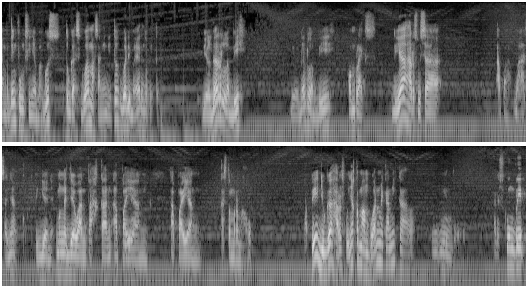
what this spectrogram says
Yang penting fungsinya bagus, tugas gue masangin itu, gue dibayar untuk itu. Builder lebih, builder lebih kompleks. Dia harus bisa apa bahasanya ketinggiannya mengejawantahkan apa iya. yang apa yang customer mau tapi juga harus punya kemampuan mekanikal gitu harus komplit.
